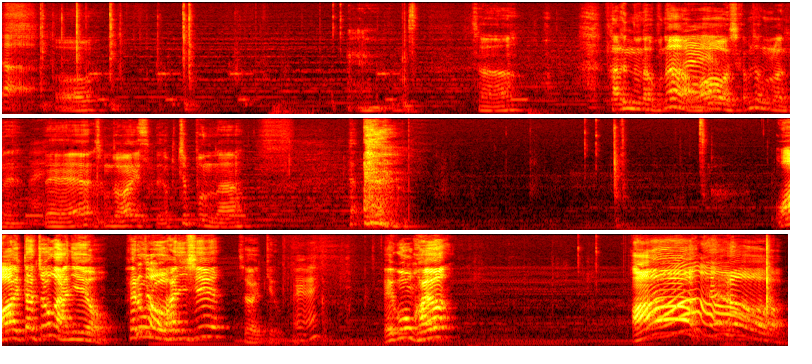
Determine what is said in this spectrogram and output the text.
자, 어. 자 다른 누나구나. 네. 와 깜짝 놀랐네. 네. 네, 정정하겠습니다. 옆집 분 누나. 와 일단 저거 아니에요. 헤로로? 한시. 자 갈게요. 네. 에고온 과연? 아 헤로.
